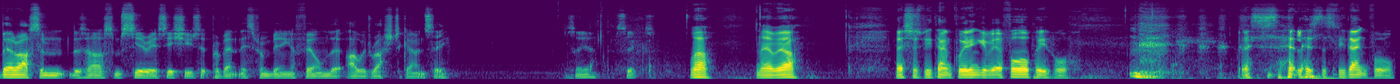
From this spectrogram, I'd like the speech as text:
there are some there are some serious issues that prevent this from being a film that I would rush to go and see. So yeah, six. Well, there we are. Let's just be thankful we didn't give it a four, people. let's let's just be thankful.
